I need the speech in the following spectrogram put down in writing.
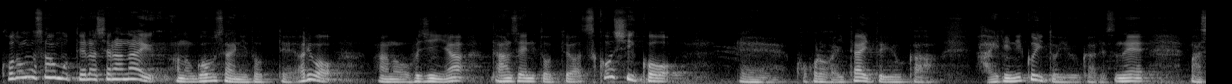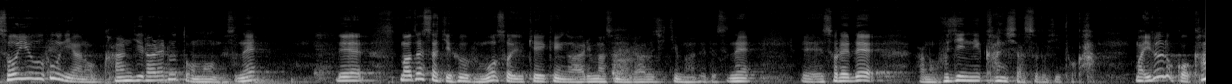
子供さんを持っていらっしゃらないあのご夫妻にとってあるいはあの婦人や男性にとっては少しこう、えー、心が痛いというか入りにくいというかですね、まあ、そういうふうにあの感じられると思うんですね。で、まあ、私たち夫婦もそういう経験がありますのである時期までですね、えー、それであの婦人に感謝する日とか、まあ、いろいろこう考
